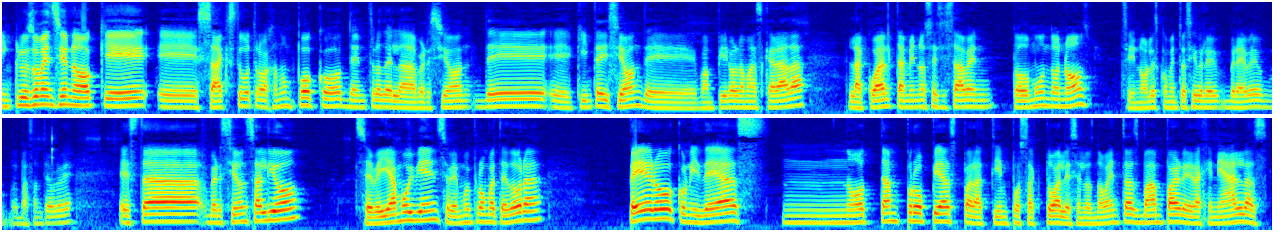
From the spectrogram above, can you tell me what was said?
Incluso mencionó que eh, Zack estuvo trabajando un poco dentro de la versión de eh, quinta edición de Vampiro la Mascarada, la cual también no sé si saben todo el mundo, ¿no? Si no les comento así breve, bastante breve. Esta versión salió, se veía muy bien, se ve muy prometedora, pero con ideas mm, no tan propias para tiempos actuales. En los 90 Vampire era genial, las,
